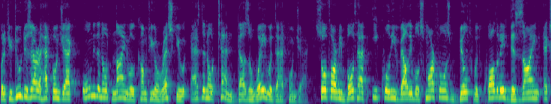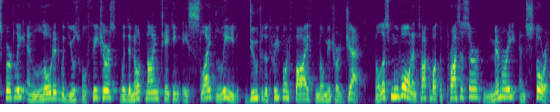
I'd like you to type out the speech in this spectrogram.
But if you do desire a headphone jack, only the Note 9 will come to your rescue as the Note 10 does away with the headphone jack. So far, we both have equally valuable smartphones built with quality, designed expertly, and loaded with useful features, with the Note 9 taking a slight lead due to the 3.5mm jack. Now let's move on and talk about the processor, memory, and storage.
